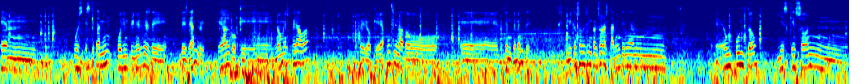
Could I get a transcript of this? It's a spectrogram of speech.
Em, pues es que también puedo imprimir desde, desde Android, que es algo que no me esperaba, pero que ha funcionado eh, decentemente. En mi caso las impresoras también tenían un, eh, un punto y es que son,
